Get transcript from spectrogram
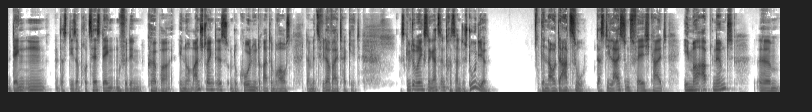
Denken, dass dieser Prozess Denken für den Körper enorm anstrengend ist und du Kohlenhydrate brauchst, damit es wieder weitergeht. Es gibt übrigens eine ganz interessante Studie genau dazu dass die Leistungsfähigkeit immer abnimmt, ähm,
